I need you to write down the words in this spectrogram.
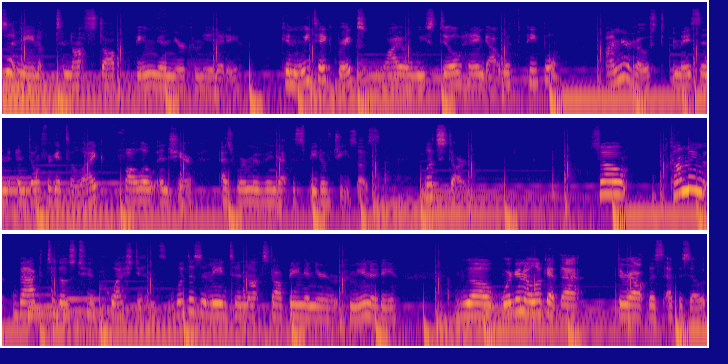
does it mean to not stop being in your community? Can we take breaks while we still hang out with people? I'm your host, Mason, and don't forget to like, follow, and share as we're moving at the speed of Jesus. Let's start. So, coming back to those two questions, what does it mean to not stop being in your community? Well, we're going to look at that throughout this episode.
